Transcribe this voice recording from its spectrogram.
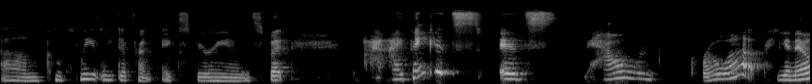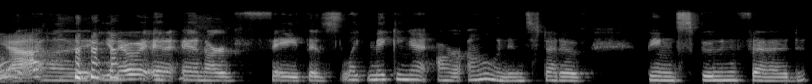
Um, completely different experience. But I think it's it's how we grow up, you know? Yeah. uh, you know, and, and our faith is like making it our own instead of being spoon fed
